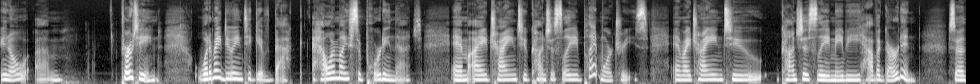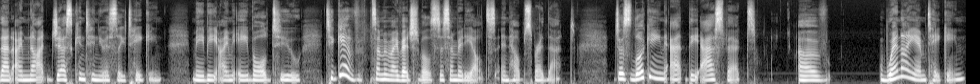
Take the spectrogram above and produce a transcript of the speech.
you know, um, protein, what am I doing to give back? How am I supporting that? Am I trying to consciously plant more trees? Am I trying to consciously maybe have a garden so that I'm not just continuously taking? Maybe I'm able to to give some of my vegetables to somebody else and help spread that. Just looking at the aspect of when I am taking,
